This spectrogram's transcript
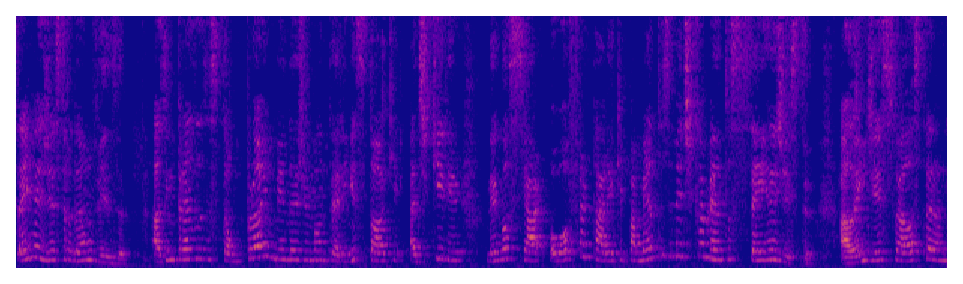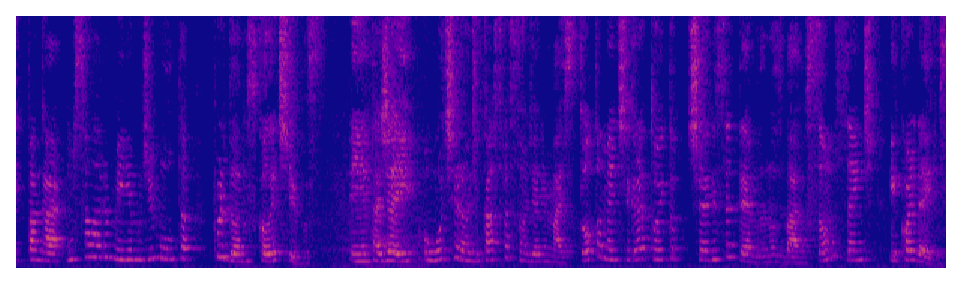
sem registro da Anvisa. As empresas estão proibidas de manter em estoque, adquirir, negociar ou ofertar equipamentos e medicamentos sem registro. Além disso, elas terão que pagar um salário mínimo de multa por danos coletivos. Em Itajaí, o mutirão de castração de animais totalmente gratuito chega em setembro nos bairros São Vicente e Cordeiros.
